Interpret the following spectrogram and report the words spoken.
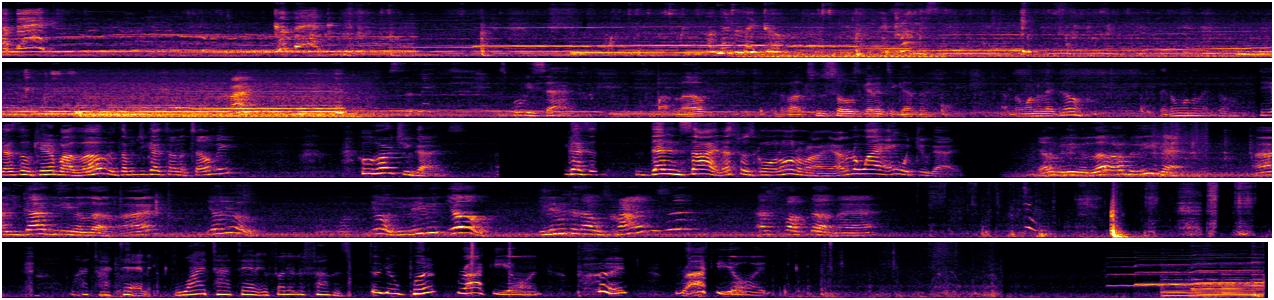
Come back! Come back! I'll never let go. I promise. Right? This movie's sad. It's about love. It's about two souls getting together. I don't want to let go. They don't want to let go. You guys don't care about love? Is that what you guys trying to tell me? Who hurt you guys? You guys are dead inside. That's what's going on around here. I don't know why I hang with you guys. Y'all don't believe in love? I don't believe that. Alright, you gotta believe in love, alright? Yo, yo. Yo, you leave leaving? Yo! You leaving because I was crying and shit? That's fucked up, man. Why Titanic? Why Titanic in front of the fellas? Do yo, put Rocky on. Put Rocky on.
